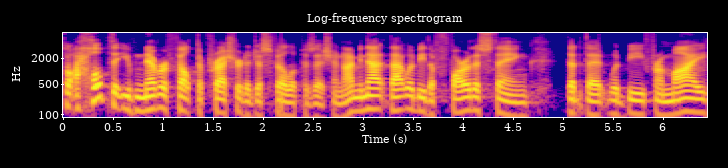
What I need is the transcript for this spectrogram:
So I hope that you've never felt the pressure to just fill a position. I mean, that, that would be the farthest thing that, that would be from my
